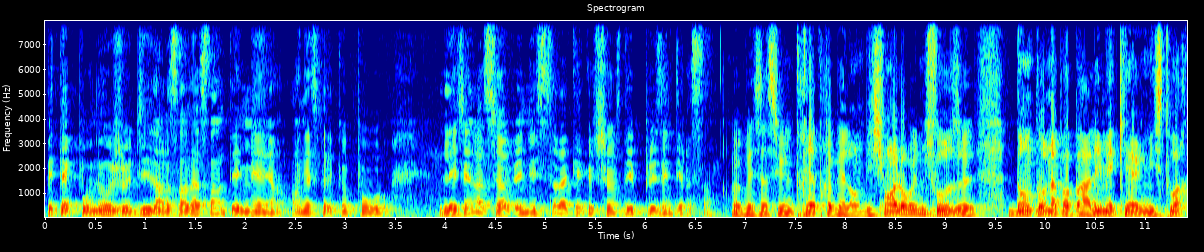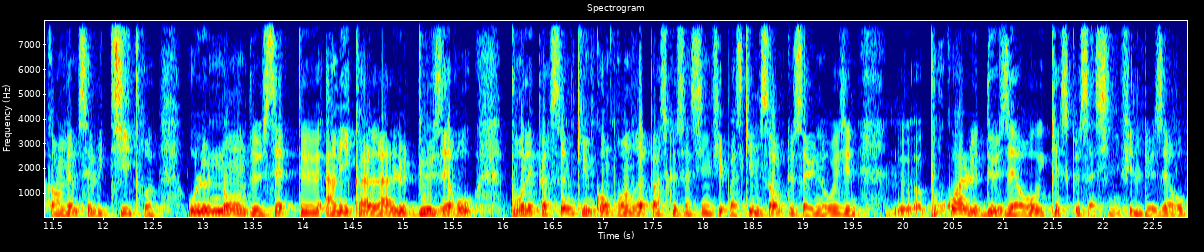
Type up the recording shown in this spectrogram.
peut-être pour nous aujourd'hui dans le sens de la santé, mais on espère que pour les générations à venir, ce sera quelque chose de plus intéressant. Oui, ben ça c'est une très très belle ambition. Alors une chose dont on n'a pas parlé, mais qui a une histoire quand même, c'est le titre ou le nom de cette euh, amicale là, le 2-0. Pour les personnes qui ne comprendraient pas ce que ça signifie, parce qu'il me semble que ça a une origine. Euh, pourquoi le 2-0 et qu'est-ce que ça signifie le 2-0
